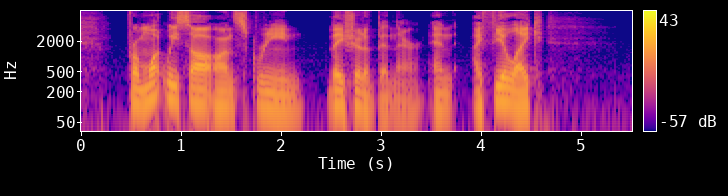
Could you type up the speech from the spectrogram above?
from what we saw on screen, they should have been there. And I feel like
